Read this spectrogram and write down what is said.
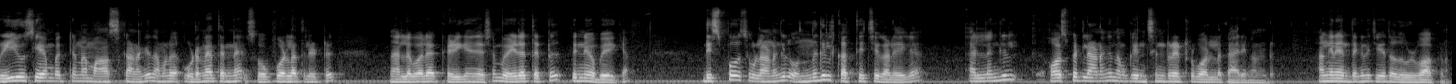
റീയൂസ് ചെയ്യാൻ പറ്റുന്ന മാസ്ക് ആണെങ്കിൽ നമ്മൾ ഉടനെ തന്നെ സോപ്പ് വെള്ളത്തിലിട്ട് നല്ലപോലെ കഴുകിയ ശേഷം വെയിലത്തിട്ട് പിന്നെ ഉപയോഗിക്കാം. ഡിസ്പോസിബിൾ ആണെങ്കിൽ ഒന്നുകിൽ കത്തിച്ച് കളയുക. അല്ലെങ്കിൽ ഹോസ്പിറ്റലാണെങ്കിൽ നമുക്ക് ഇൻസിൻറേറ്റർ പോലുള്ള കാര്യങ്ങളുണ്ട്. അങ്ങനെ എന്തെങ്കിലും ചെയ്ത് അത് ഒഴിവാക്കണം.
